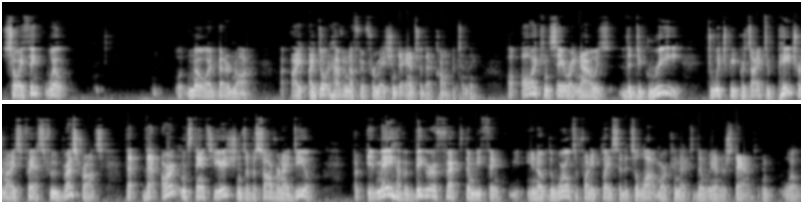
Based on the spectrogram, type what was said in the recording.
So I think, well, no, I'd better not. I, I don't have enough information to answer that competently. All I can say right now is the degree to which we preside to patronize fast food restaurants that, that aren't instantiations of a sovereign ideal, it may have a bigger effect than we think. You know, the world's a funny place and it's a lot more connected than we understand. And well,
